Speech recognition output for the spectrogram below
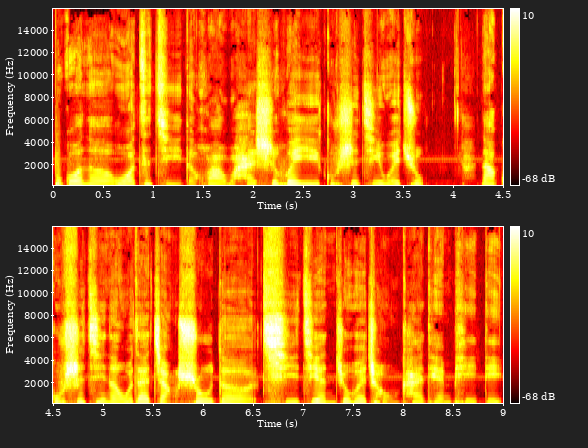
不过呢，我自己的话，我还是会以古世纪为主。那古世纪呢，我在讲述的期间，就会从开天辟地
